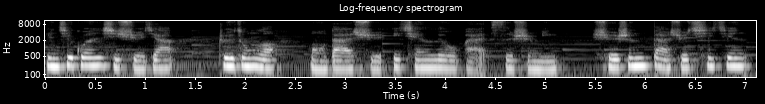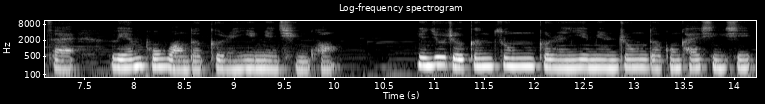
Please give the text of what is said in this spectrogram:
人际关系学家追踪了某大学一千六百四十名学生大学期间在脸谱网的个人页面情况。研究者跟踪个人页面中的公开信息。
